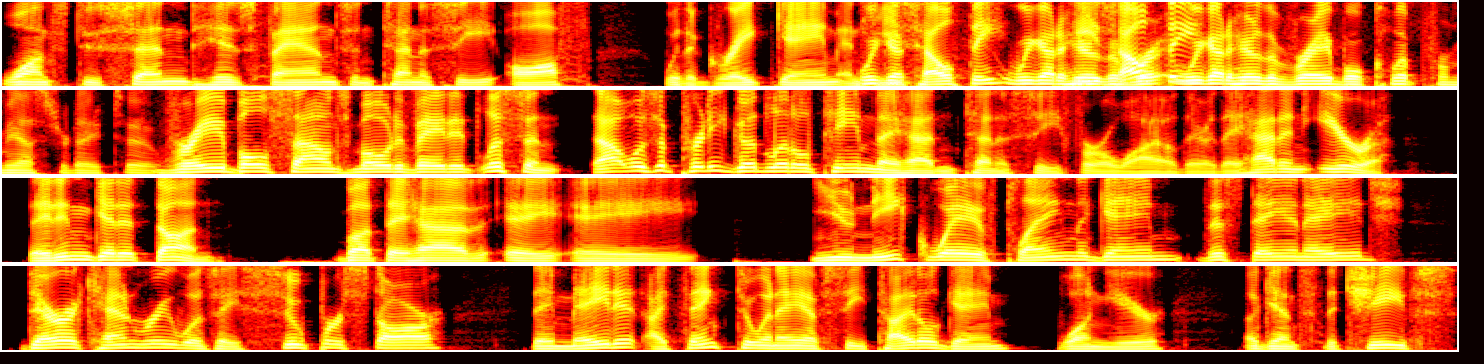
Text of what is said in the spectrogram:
wants to send his fans in Tennessee off with a great game, and We he's got- healthy. We got to hear he's the healthy. we got to hear the Vrabel clip from yesterday too. Vrabel sounds motivated. Listen, that was a pretty good little team they had in Tennessee for a while there. They had an era. They didn't get it done, but they had a a unique way of playing the game this day and age. Derrick Henry was a superstar. They made it, I think, to an AFC title game one year against the Chiefs.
